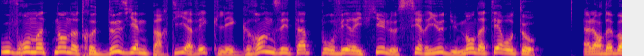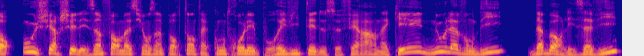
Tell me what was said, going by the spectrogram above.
Ouvrons maintenant notre deuxième partie avec les grandes étapes pour vérifier le sérieux du mandataire auto. Alors d'abord, où chercher les informations importantes à contrôler pour éviter de se faire arnaquer? Nous l'avons dit, d'abord les avis,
